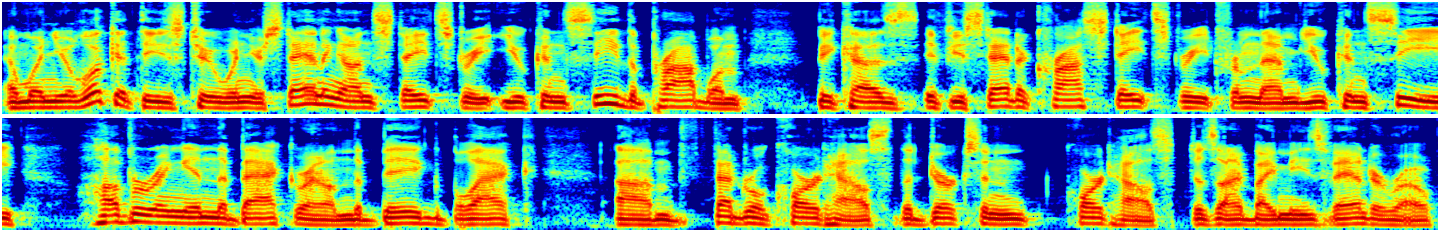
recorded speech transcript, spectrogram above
And when you look at these two, when you're standing on State Street, you can see the problem because if you stand across State Street from them, you can see hovering in the background the big black um, federal courthouse, the Dirksen Courthouse, designed by Mies van der Rohe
